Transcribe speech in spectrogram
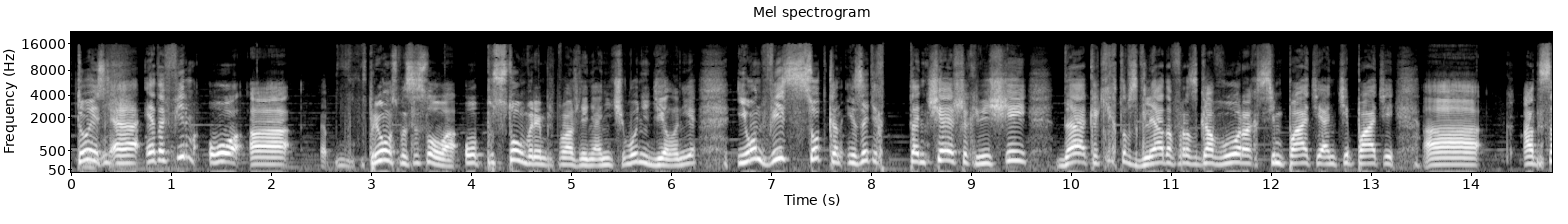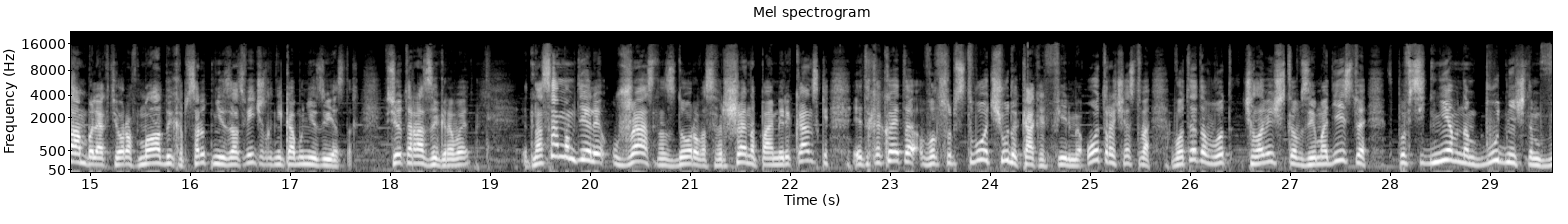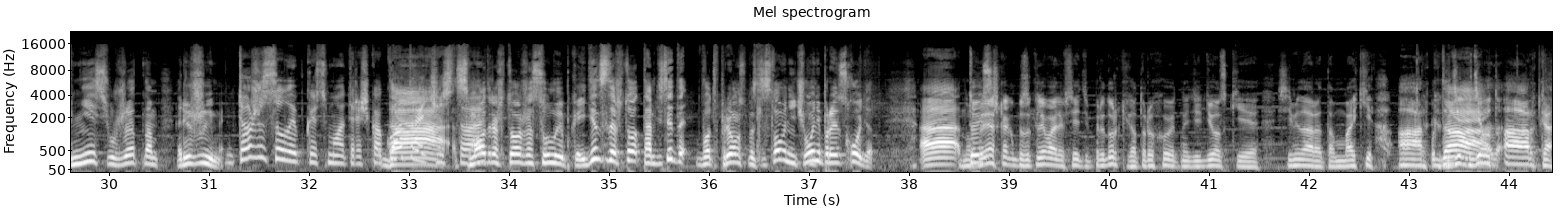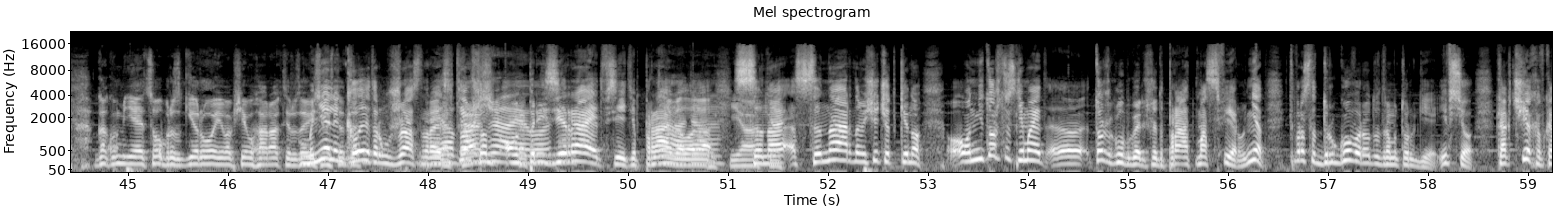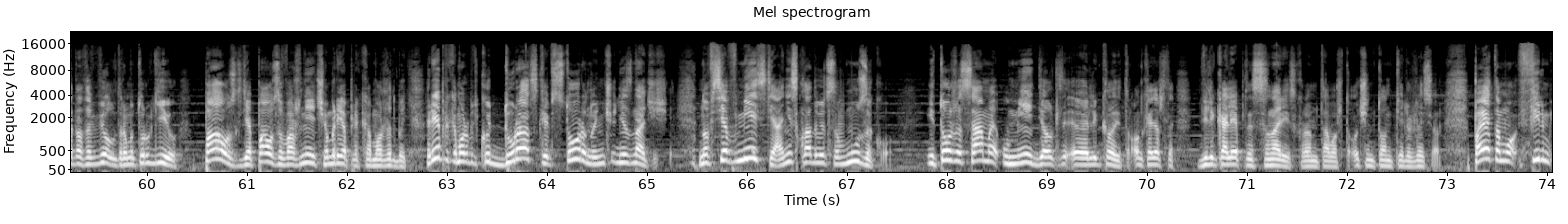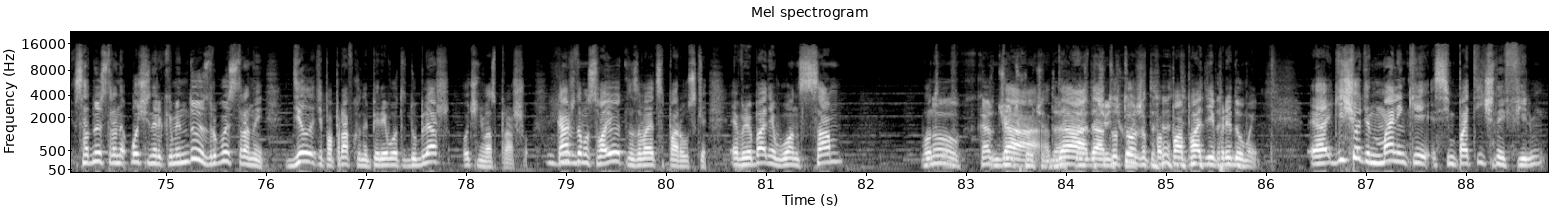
То есть э, это фильм о... э, в прямом смысле слова, о пустом времяпрепровождении, о ничего не делании. И он весь соткан из этих тончайших вещей, да, каких-то взглядов, разговорах, симпатий, антипатий, э, ансамбль актеров, молодых, абсолютно не засвеченных, никому неизвестных. Все это разыгрывает. Это на самом деле ужасно здорово, совершенно по-американски. Это какое-то волшебство, чудо, как и в фильме «Отрочество». Вот это вот человеческое взаимодействие в повседневном, будничном, внесюжетном режиме. Тоже с улыбкой смотришь, как Да, отрочество. смотришь тоже с улыбкой. Единственное, что там действительно, вот в прямом смысле слова, ничего не происходит. А, Ну, то понимаешь, есть, как бы заклевали все эти придурки, которые ходят на идиотские семинары, там, маки, арка, Да. где, где вот арка, как меняется образ героя и вообще его характер. мне Линклейтер ужасно нравится Я тем, что он, он презирает все эти правила Да, да. сцена- сценарного, еще что-то кино. Он не то, что снимает, э, тоже глупо говорит, что это про атмосферу. Нет, это просто другого рода драматургия. И все. Как Чехов когда-то ввел драматургию пауз, где пауза важнее, чем реплика может быть. Реплика может быть какой-то дурацкой в сторону, ничего не значащей. Но все вместе они складываются в музыку. И то же самое умеет делать э, Линклейтер. Он, конечно, великолепный сценарист, кроме того, что очень тонкий режиссер. Поэтому фильм, с одной стороны, очень рекомендую, с другой стороны, делайте поправку на перевод и дубляж, очень вас прошу. Каждому свое, это называется по-русски. Everybody wants some. Вот, Ну, каждый да, хочет, да, да, да, тут тоже попади придумай. Э, Еще один маленький симпатичный фильм.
